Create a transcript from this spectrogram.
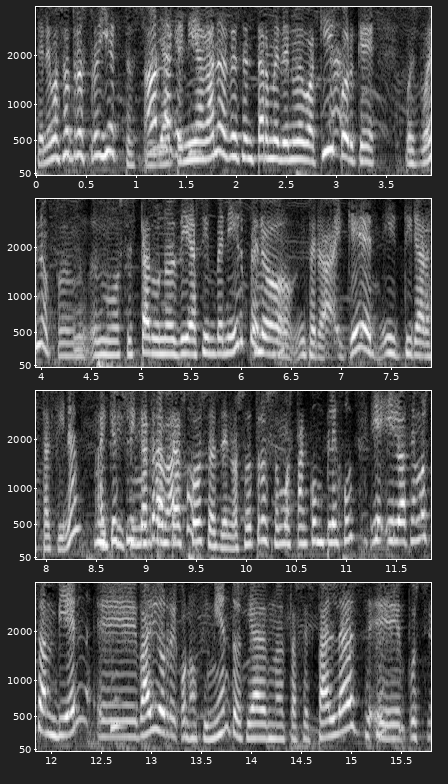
tenemos otros proyectos. Y ya tenía sí. ganas de sentarme de nuevo aquí, porque, pues bueno, pues hemos estado unos días sin venir, pero, pero hay que ir- tirar hasta el final. hay que explicar tantas cosas de nosotros, somos tan complejos. Y, y lo hacemos también, eh, varios reconocimientos ya en nuestras espaldas, eh, pues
